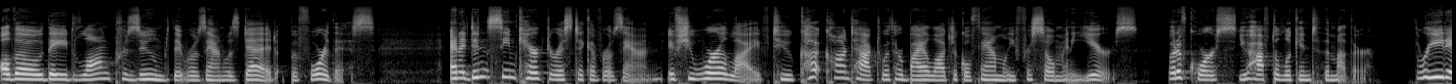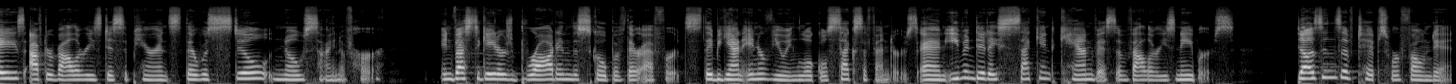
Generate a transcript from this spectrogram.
although they'd long presumed that Roseann was dead before this. And it didn't seem characteristic of Roseann, if she were alive, to cut contact with her biological family for so many years. But of course, you have to look into the mother. Three days after Valiree's disappearance, there was still no sign of her. Investigators broadened the scope of their efforts. They began interviewing local sex offenders and even did a second canvass of Valiree's neighbors. Dozens of tips were phoned in.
